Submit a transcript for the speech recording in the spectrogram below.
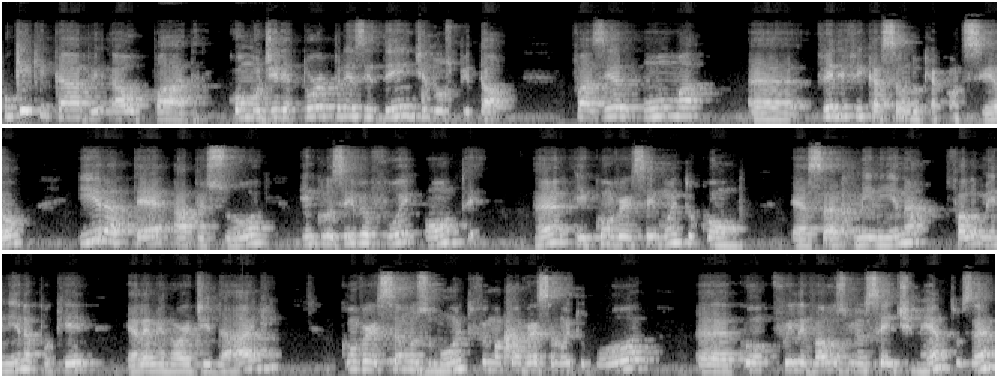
O que, que cabe ao padre, como diretor-presidente do hospital, fazer uma verificação do que aconteceu, ir até a pessoa. Inclusive, eu fui ontem né, e conversei muito com essa menina. Falo menina porque ela é menor de idade. Conversamos muito, foi uma conversa muito boa. Uh, fui levar os meus sentimentos, né,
